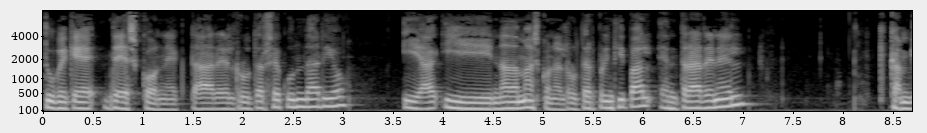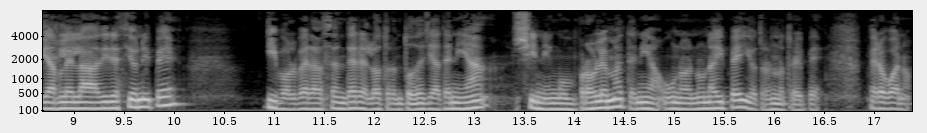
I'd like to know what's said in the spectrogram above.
tuve que desconectar el router secundario y, nada más con el router principal entrar en él, cambiarle la dirección IP y volver a encender el otro. Entonces ya tenía sin ningún problema, tenía uno en una IP y otro en otra IP. Pero bueno,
